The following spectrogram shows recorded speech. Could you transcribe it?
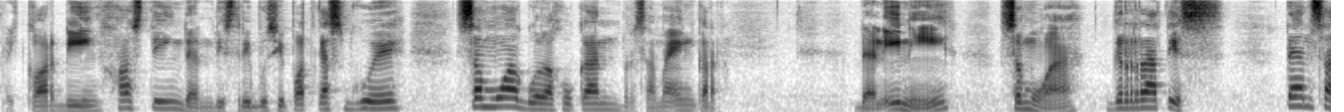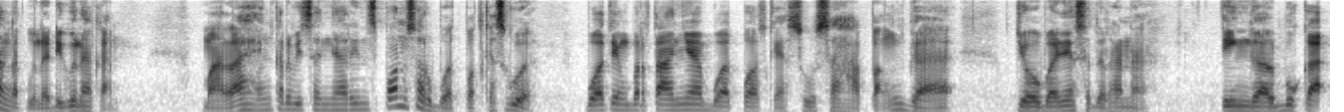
Recording, hosting, dan distribusi podcast gue, semua gue lakukan bersama Anchor. Dan ini semua gratis dan sangat mudah digunakan. Malah Anchor bisa nyariin sponsor buat podcast gue. Buat yang bertanya buat podcast susah apa enggak, jawabannya sederhana. Tinggal buka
